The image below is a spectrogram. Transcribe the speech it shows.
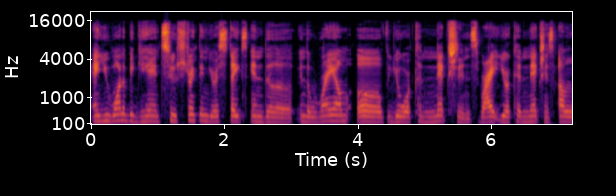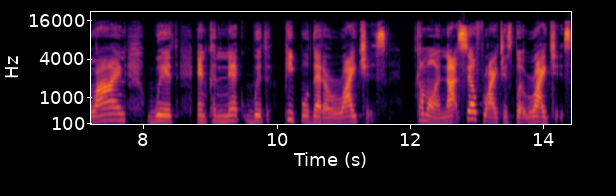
And you want to begin to strengthen your stakes in the in the realm of your connections, right? Your connections. Align with and connect with people that are righteous Come on, not self righteous, but righteous.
